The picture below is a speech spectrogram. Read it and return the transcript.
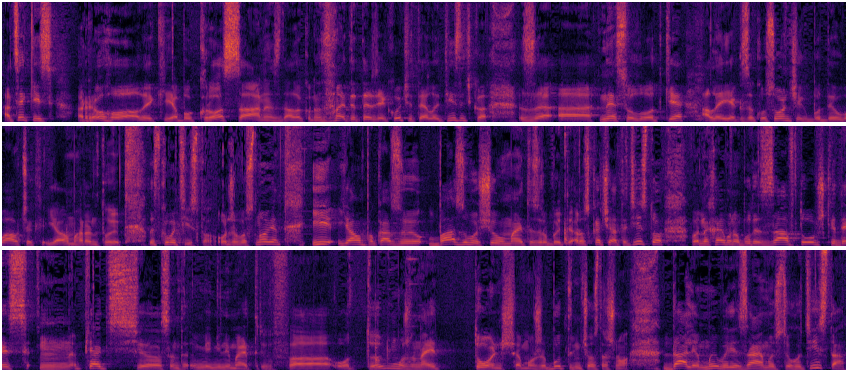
А це якісь рогалики або круасани здалеку. Називайте теж як хочете, але тістечко з е, не солодке, але як закусончик буде вавчик, я вам гарантую. Листкове тісто, отже, в основі. І я вам показую базово, що ви маєте зробити. Розкачати тісто, нехай воно буде завтовшки десь м, 5 міліметрів. Е, От можна навіть тоньше може бути, нічого страшного. Далі ми вирізаємо з цього тіста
